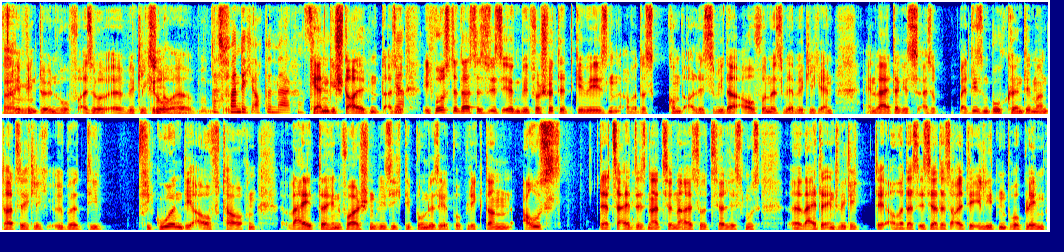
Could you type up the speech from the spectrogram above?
Treffin ähm, Dönhof, also äh, wirklich genau. so. Äh, das fand ich auch bemerkenswert. Kerngestaltend. Also ja. ich wusste, dass es ist irgendwie verschüttet gewesen, aber das kommt alles wieder auf und es wäre wirklich ein, ein weiteres, also bei diesem Buch könnte man tatsächlich über die Figuren, die auftauchen, weiterhin forschen, wie sich die Bundesrepublik dann aus der Zeit des Nationalsozialismus äh, weiterentwickelte. Aber das ist ja das alte Elitenproblem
